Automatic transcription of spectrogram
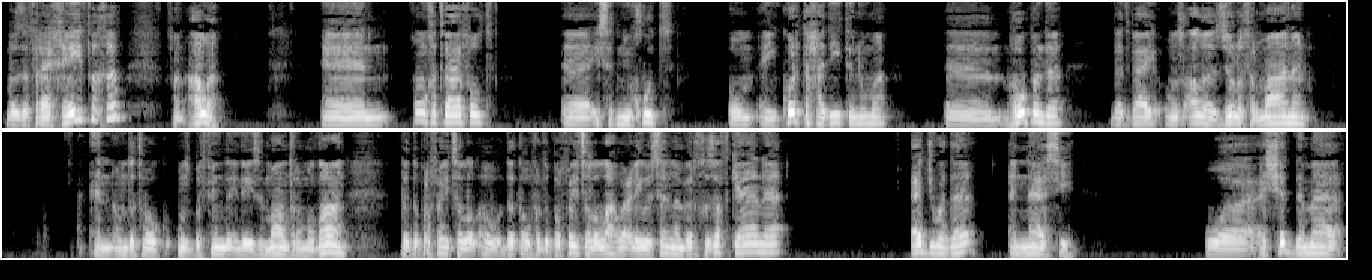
was de vrijgevige van allen. En ongetwijfeld uh, is het nu goed om een korte hadith te noemen, uh, hopende dat wij ons allen zullen vermanen. En omdat we ook ons bevinden in deze maand Ramadan, dat, de profeet, dat over de profeet sallallahu alayhi wa sallam werd gezegd, kana ajwada الناس وأشد ما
